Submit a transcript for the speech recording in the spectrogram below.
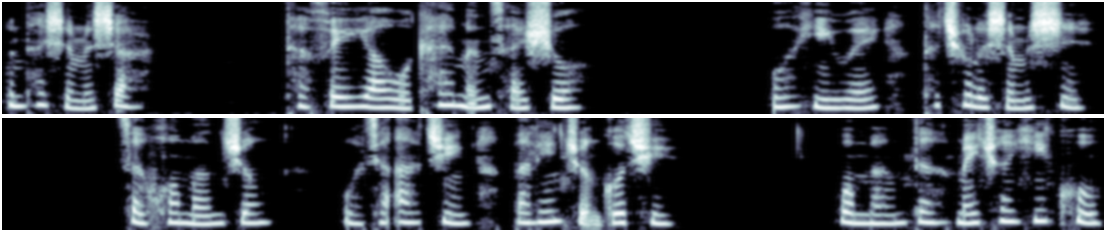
问他什么事儿，他非要我开门才说。我以为他出了什么事，在慌忙中，我叫阿俊把脸转过去。我忙得没穿衣裤，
